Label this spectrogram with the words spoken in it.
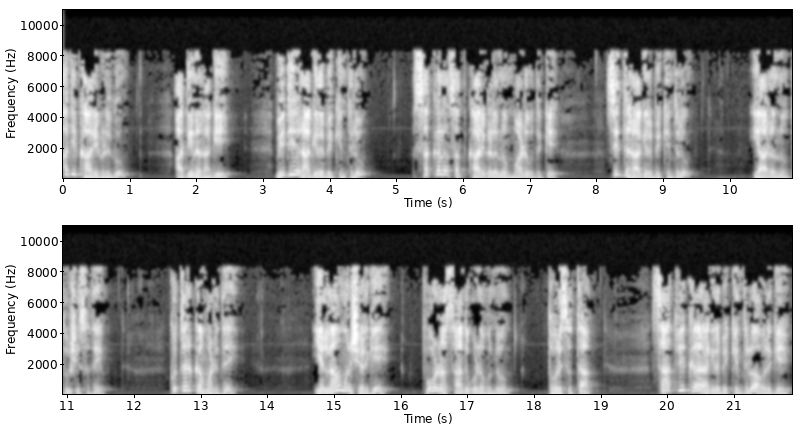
ಅಧಿಕಾರಿಗಳಿಗೂ, ಅಧೀನರಾಗಿ ವಿಧೇಯರಾಗಿರಬೇಕೆಂತಲೂ, ಸಕಲ ಸತ್ಕಾರ್ಯಗಳನ್ನು ಮಾಡುವುದಕ್ಕೆ ಸಿದ್ಧರಾಗಿರಬೇಕೆಂದಲೂ ಯಾರನ್ನು ದೂಷಿಸದೆ, ಕುತರ್ಕ ಮಾಡದೆ, ಎಲ್ಲಾ ಮನುಷ್ಯರಿಗೆ ಪೂರ್ಣ ಸಾಧುಗುಣವನ್ನು ತೋರಿಸುತ್ತಾ ಸಾತ್ವಿಕರಾಗಿರಬೇಕೆಂತಲೂ ಅವರಿಗೆ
